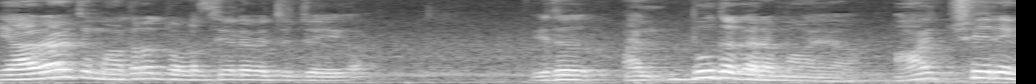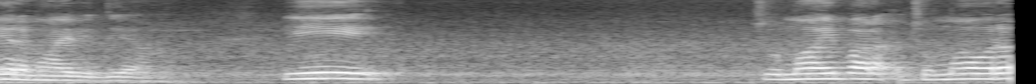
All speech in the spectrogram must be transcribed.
വ്യാഴാഴ്ച മാത്രം തുളസിയില വെച്ച് ചെയ്യുക. ഇത് അത്ഭുതകരമായ ആശ്ചര്യകരമായ വിദ്യയാണ്. ഈ ചുമ്മാ ഈ പറ ചുമ്മാ ഓരോ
